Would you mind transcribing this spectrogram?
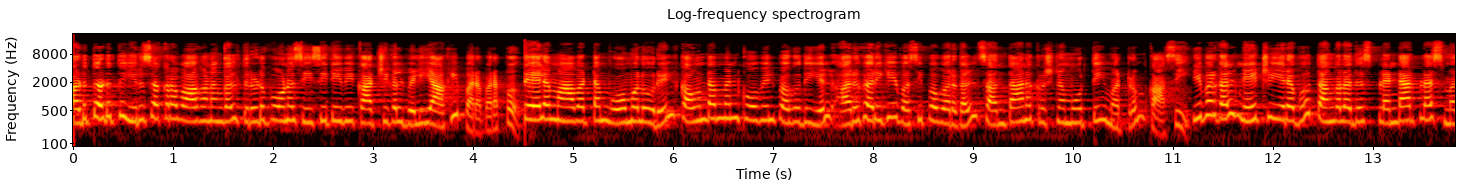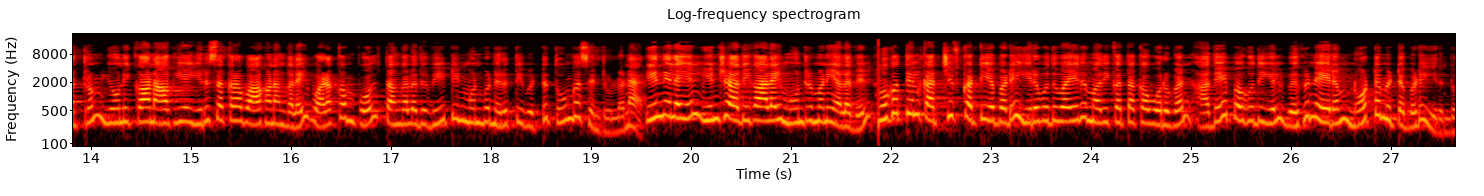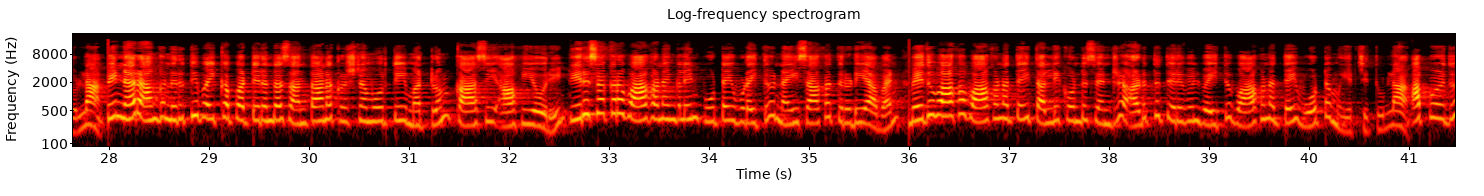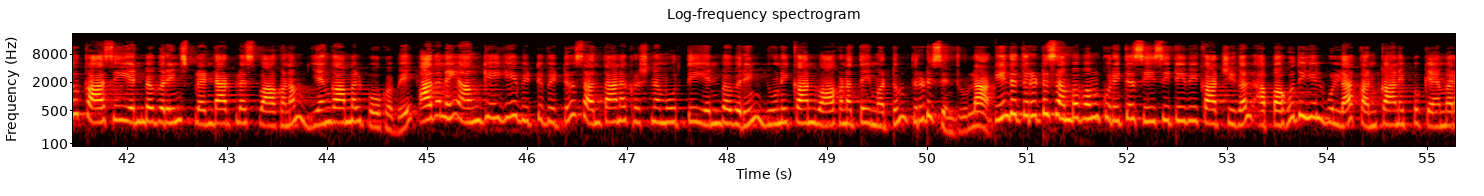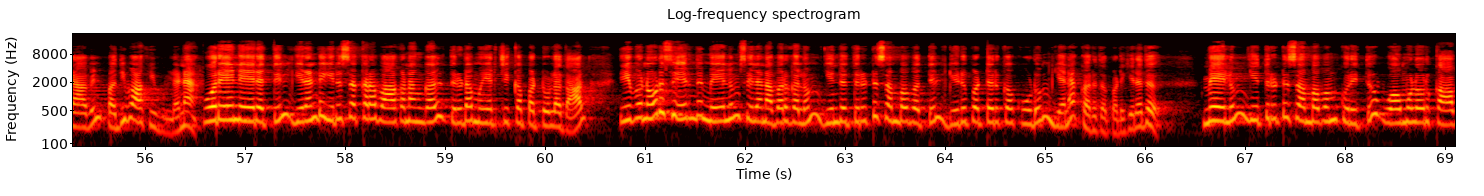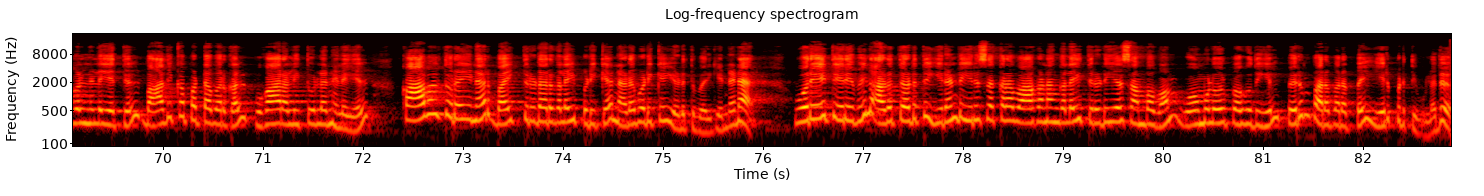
அடுத்தடுத்து இருசக்கர வாகனங்கள் திருடு போன சிசிடிவி காட்சிகள் வெளியாகி பரபரப்பு. சேலம் மாவட்டம் ஓமலூரில் கவுண்டம்மன் கோவில் பகுதியில் அருகருகே வசிப்பவர்கள் சந்தான கிருஷ்ணமூர்த்தி மற்றும் காசி. இவர்கள் நேற்று இரவு தங்களது ஸ்பிளெண்டர் பிளஸ் மற்றும் யூனிகான் ஆகிய இருசக்கர வாகனங்களை வழக்கம் போல் தங்களது வீட்டின் முன்பு நிறுத்திவிட்டு தூங்க சென்றுள்ளனர். இந்நிலையில் இன்று அதிகாலை மூன்று மணி அளவில் முகத்தில் கர்ச்சிப் கட்டியபடி இருபது வயது மதிக்கத்தக்க ஒருவன் அதே பகுதியில் வெகு நேரம் நோட்டமிட்டபடி இருந்துள்ளான். பின்னர் அங்கு நிறுத்தி வைக்கப்பட்டிருந்த சந்தான கிருஷ்ணமூர்த்தி மற்றும் காசி ஆகியோரின் இருசக்கர வாகனங்களின் பூட்டை உடைத்து நைசாக திருடிய அவன் மெதுவாக வாகனத்தை தள்ளி கொண்டு சென்று அடுத்த தெருவில் வைத்து வாகனத்தை ஓட்ட முயற்சித்துள்ளான். அப்பொழுது காசி என்பவரின் ஸ்பிளெண்டர் பிளஸ் வாகனம் இயங்காமல் போகவே அதனை அங்கேயே விட்டுவிட்டு சந்தான கிருஷ்ணமூர்த்தி என்பவரின் யூனிகான் வாகனத்தை மட்டும் திருடி சென்றுள்ளான். இந்த திருட்டு சம்பவம் குறித்த சிசிடிவி காட்சிகள் அப்பகுதியில் உள்ள கண்காணிப்பு கேமராவில் பதிவாகியுள்ளன ஒரே நேரத்தில் இரண்டு இருசக்கர வாகனங்கள் திருட முயற்சிக்கப்பட்டுள்ளதால் இவனோடு சேர்ந்து மேலும் சில நபர்களும் இந்த திருட்டு சம்பவத்தில் ஈடுபட்டிருக்கக்கூடும் என கருதப்படுகிறது. மேலும் இத்திருட்டு சம்பவம் குறித்து ஓமலூர் காவல் நிலையத்தில் பாதிக்கப்பட்டவர்கள் புகார் அளித்துள்ள நிலையில் காவல்துறையினர் பைக் திருடர்களை பிடிக்க நடவடிக்கை எடுத்து வருகின்றனர். ஒரே தெருவில் அடுத்தடுத்து இரண்டு இருசக்கர வாகனங்களை திருடிய சம்பவம் ஓமலூர் பகுதியில் பெரும் பரபரப்பை ஏற்படுத்தியுள்ளது.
